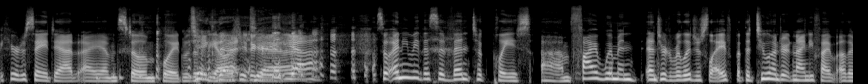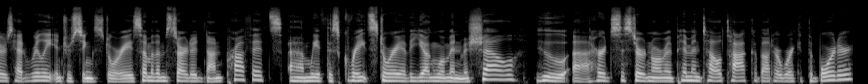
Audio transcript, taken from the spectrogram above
here to say, Dad, I am still employed with Take a theology that, degree. Dad. Yeah. So, anyway, this event took place. Um, five women entered religious life, but the 295 others had really interesting stories. Some of them started nonprofits. Um, we have this great story of a young woman, Michelle, who uh, heard Sister Norma Pimentel talk about her work at the border,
